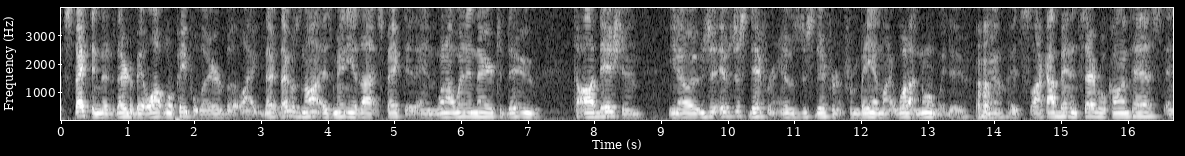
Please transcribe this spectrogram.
expecting that there to be a lot more people there, but like there, there was not as many as I expected. And when I went in there to do to audition, you know, it was just, it was just different. It was just different from being like what I normally do. Uh-huh. You know, it's like I've been in several contests and.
